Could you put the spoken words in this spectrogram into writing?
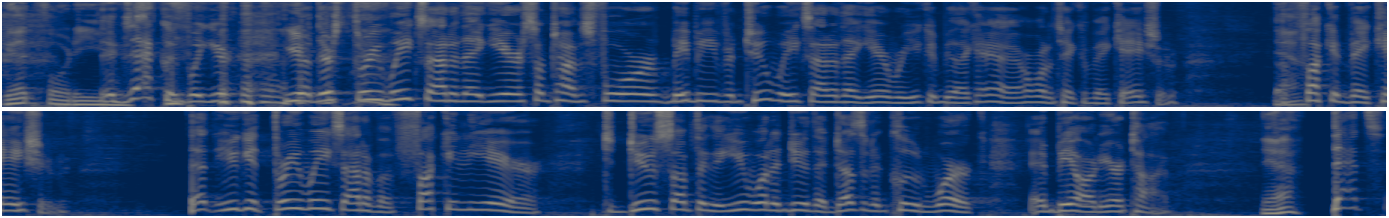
good forty years. exactly, but you're you know there's three weeks out of that year, sometimes four, maybe even two weeks out of that year where you could be like, hey, I want to take a vacation, a fucking vacation. That you get three weeks out of a fucking year to do something that you want to do that doesn't include work and be on your time. Yeah. That's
